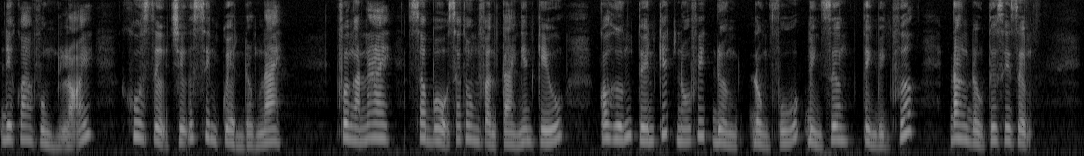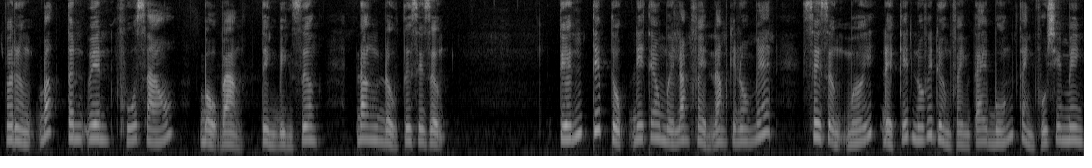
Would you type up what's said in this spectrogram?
đi qua vùng lõi khu dự trữ sinh quyền Đồng Nai. Phương án 2 do Bộ Giao thông Vận tải nghiên cứu có hướng tuyến kết nối với đường Đồng Phú, Bình Dương, tỉnh Bình Phước đang đầu tư xây dựng – và đường Bắc Tân Uyên, Phú Giáo, Bầu Bảng, tỉnh Bình Dương đang đầu tư xây dựng. Tuyến tiếp tục đi theo 15,5 km xây dựng mới để kết nối với đường vành đai 4 thành phố Hồ Chí Minh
